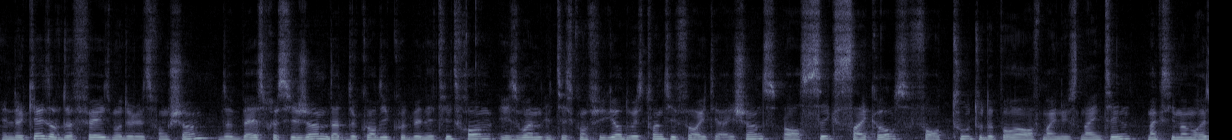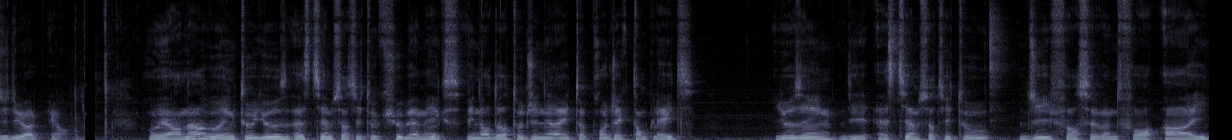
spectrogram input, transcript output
In the case of the phase modulus function, the best precision that the Cordic could benefit from is when it is configured with 24 iterations or 6 cycles for 2 to the power of minus 19 maximum residual error. We are now going to use STM32CubeMX in order to generate a project template using the STM32G474RE.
